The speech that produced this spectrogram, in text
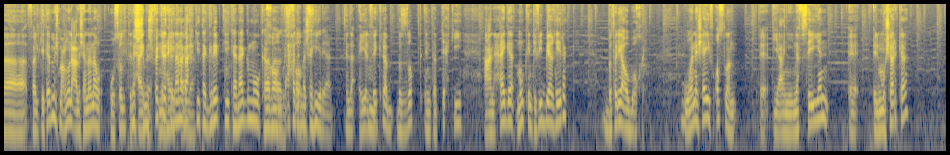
فالكتاب مش معمول علشان أنا وصلت مش لحاجة مش فكرة إن أنا حاجة. بحكي تجربتي كنجم وكاحد. المشاهير يعني لا هي. الفكرة بالظبط أنت بتحكي عن حاجة ممكن تفيد بيها غيرك بطريقة أو بأخرى وأنا شايف أصلا آه، يعني نفسيا آه، المشاركة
